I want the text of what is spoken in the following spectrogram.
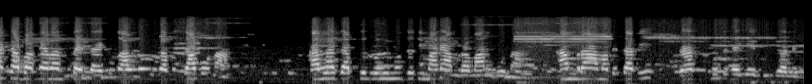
আঁকা বাঁকা রাস্তায় যায় কিন্তু আমরা ওর গ্রামে যাব না। আল্লাহ আব্দুল রহিম যদি মানে আমরা মানবো না। আমরা আমাদের দাবি রাজপথে থেকে বিজয় নেব।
